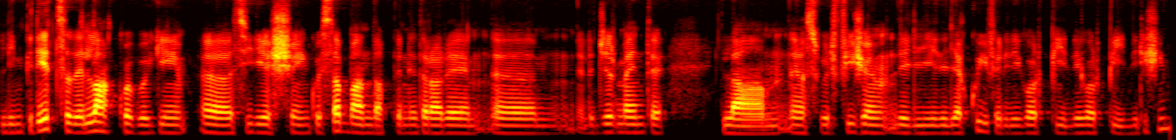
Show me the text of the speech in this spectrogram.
limpidezza dell'acqua poiché si riesce in questa banda a penetrare leggermente la, la superficie degli, degli, acquiferi, dei corpi, dei corpi idrici,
